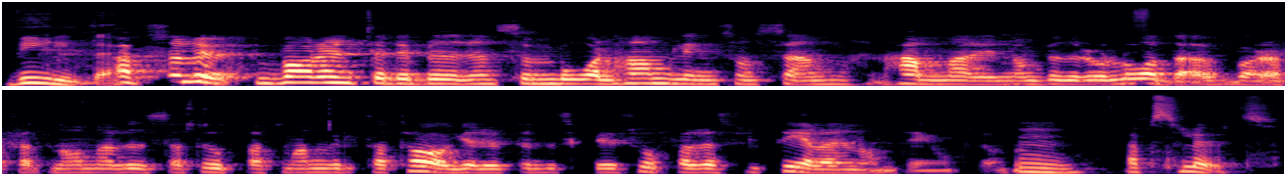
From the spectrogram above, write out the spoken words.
vill det. Absolut, bara inte det blir en symbolhandling som sen hamnar i någon byrålåda bara för att någon har visat upp att man vill ta tag i det, utan det ska i så fall resultera i någonting också. Mm, absolut.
